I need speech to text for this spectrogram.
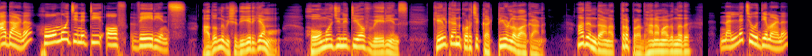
അതാണ് ഹോമോജിനിറ്റി ഓഫ് വേരിയൻസ്. അതൊന്ന് വിശദീകരിക്കാമോ? ഹോമോജിനിറ്റി ഓഫ് വേരിയൻസ് കേൾക്കാൻ കുറച്ച് കട്ടിയുള്ള വാക്കാണ്. അതെന്താണ് അത്ര പ്രധാനമാകുന്നത്? നല്ല ചോദ്യമാണ്.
